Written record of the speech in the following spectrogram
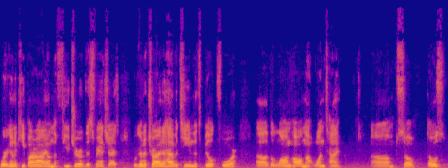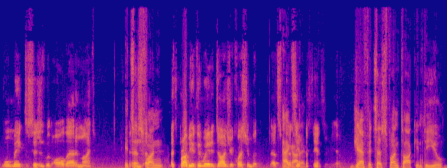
we're going to keep our eye on the future of this franchise. We're going to try to have a team that's built for uh, the long haul, not one time. Um, so those will make decisions with all that in mind. It's and, as uh, fun. Uh, that's probably a good way to dodge your question, but that's, I that's the honest answer. Yeah. Jeff, it's as fun talking to you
